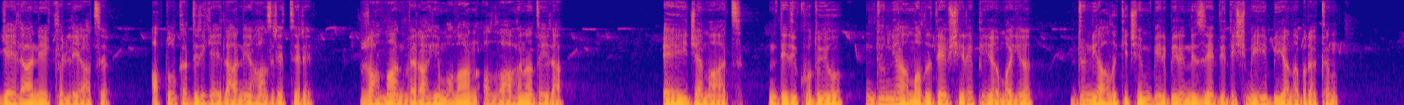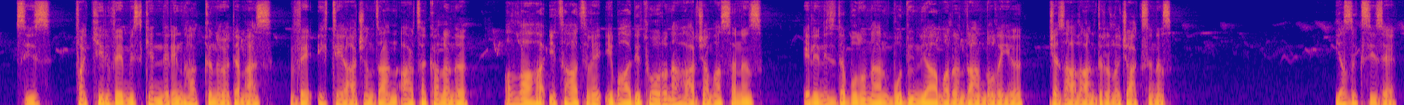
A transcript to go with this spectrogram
Geylani Külliyatı Abdülkadir Geylani Hazretleri Rahman ve Rahim olan Allah'ın adıyla Ey cemaat! Dedikoduyu, dünya malı devşirip yığmayı, dünyalık için birbirinizle didişmeyi bir yana bırakın. Siz fakir ve miskinlerin hakkını ödemez ve ihtiyacından arta kalanı Allah'a itaat ve ibadet uğruna harcamazsanız, elinizde bulunan bu dünya malından dolayı cezalandırılacaksınız. Yazık size!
